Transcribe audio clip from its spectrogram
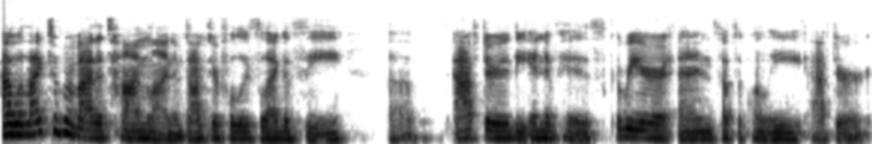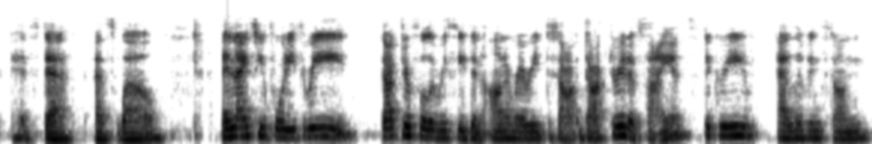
I would like to provide a timeline of Dr. Fuller's legacy uh, after the end of his career and subsequently after his death as well. In 1943, Dr. Fuller received an honorary doctorate of science degree at Livingstone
